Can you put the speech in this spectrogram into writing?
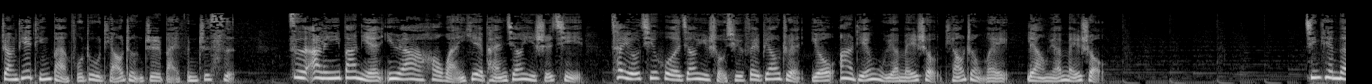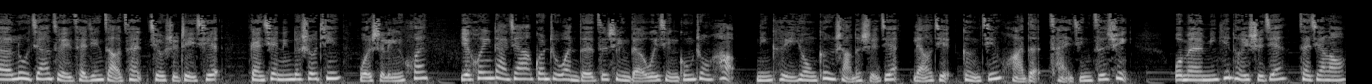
涨跌停板幅度调整至百分之四。自二零一八年一月二号晚夜盘交易时起，菜油期货交易手续费标准由二点五元每手调整为两元每手。今天的陆家嘴财经早餐就是这些，感谢您的收听，我是林欢，也欢迎大家关注万德资讯的微信公众号，您可以用更少的时间了解更精华的财经资讯。我们明天同一时间再见喽。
